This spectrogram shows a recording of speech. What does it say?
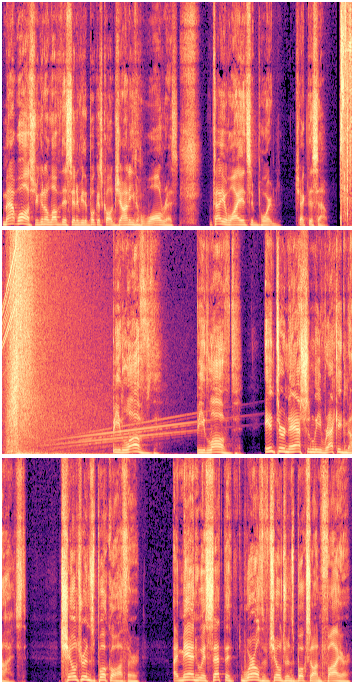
Matt Walsh. You're going to love this interview. The book is called Johnny the Walrus. I'll tell you why it's important. Check this out. Beloved, beloved internationally recognized children's book author, a man who has set the world of children's books on fire,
